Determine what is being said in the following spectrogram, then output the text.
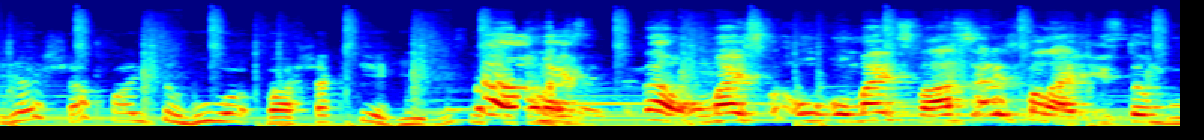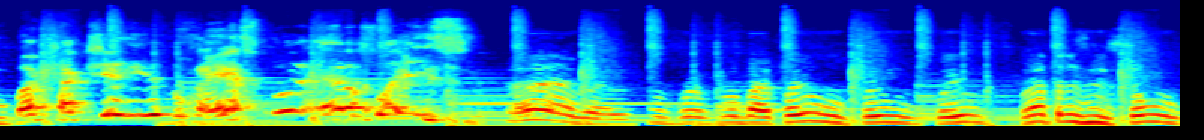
já é chato falar Istambul, Başakşehir. Não, mas. Não, o mais, o, o, mais fácil era falar Istambul, Başakşehir. Do resto, era só isso. É, velho. Foi, foi, um, foi, um, foi, um, uma transmissão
